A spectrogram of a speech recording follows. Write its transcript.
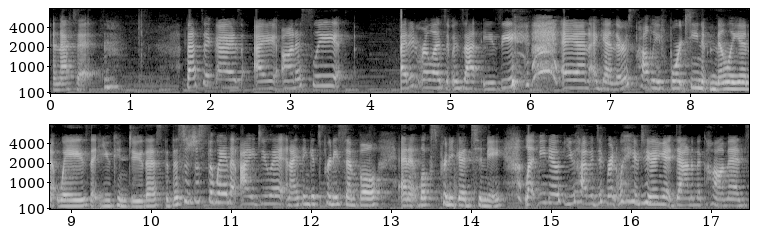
And that's it. That's it guys. I honestly, I didn't realize it was that easy. and again, there's probably 14 million ways that you can do this, but this is just the way that I do it, and I think it's pretty simple, and it looks pretty good to me. Let me know if you have a different way of doing it down in the comments.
